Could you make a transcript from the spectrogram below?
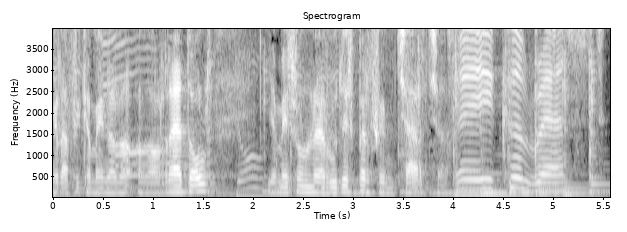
gràficament en, en els rètols, i a més són unes rutes per fer xarxa. Take a rest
